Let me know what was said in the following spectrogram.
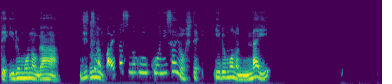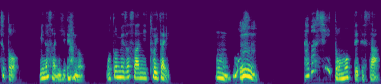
ているものが、実はうんマイナスの方向に作用しているものにない？ちょっと皆さんに、あの、乙女座さんに問いたい。うん。もしうん。正しいと思っててさ、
